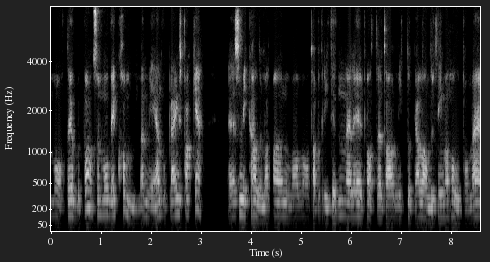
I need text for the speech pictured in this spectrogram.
måte å jobbe på, så må det komme med en opplæringspakke. Eh, som ikke handler om at man, noe man må ta på fritiden eller på en måte ta midt oppi alle andre ting man holder på med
